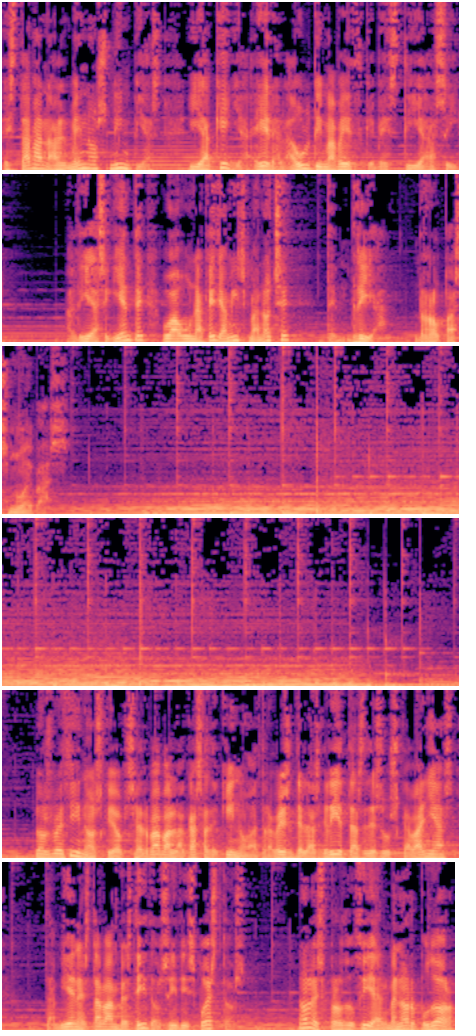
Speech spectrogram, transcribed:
estaban al menos limpias, y aquella era la última vez que vestía así. Al día siguiente, o aun aquella misma noche, tendría ropas nuevas. Los vecinos que observaban la casa de Quino a través de las grietas de sus cabañas también estaban vestidos y dispuestos. No les producía el menor pudor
